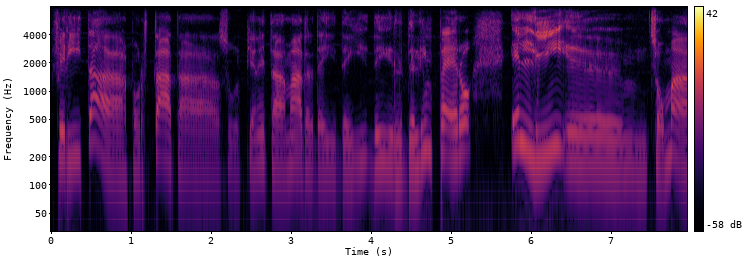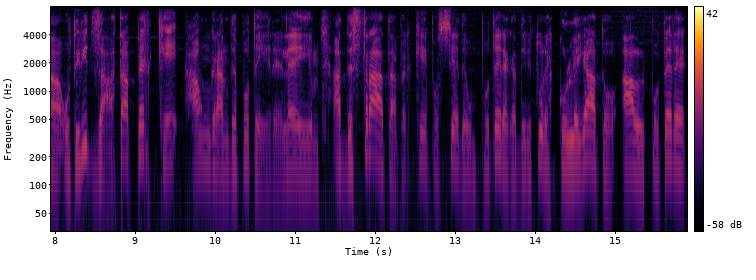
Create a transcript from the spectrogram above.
ferita, portata sul pianeta madre dei, dei, dei, dell'impero e lì eh, insomma utilizzata utilizzata perché ha un grande potere. Lei addestrata perché possiede un potere che addirittura è collegato al potere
